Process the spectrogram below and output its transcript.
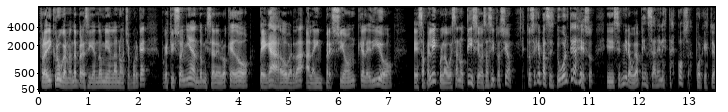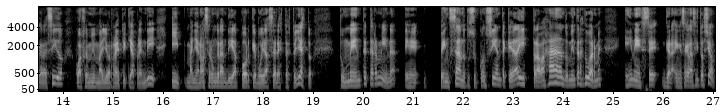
Freddy Krueger me anda persiguiendo a mí en la noche. ¿Por qué? Porque estoy soñando, mi cerebro quedó pegado, ¿verdad? A la impresión que le dio esa película o esa noticia o esa situación. Entonces, ¿qué pasa? Si tú volteas eso y dices, mira, voy a pensar en estas cosas porque estoy agradecido, cuál fue mi mayor reto y qué aprendí, y mañana va a ser un gran día porque voy a hacer esto, esto y esto. Tu mente termina eh, pensando, tu subconsciente queda ahí trabajando mientras duermes en, ese, en esa gran situación.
